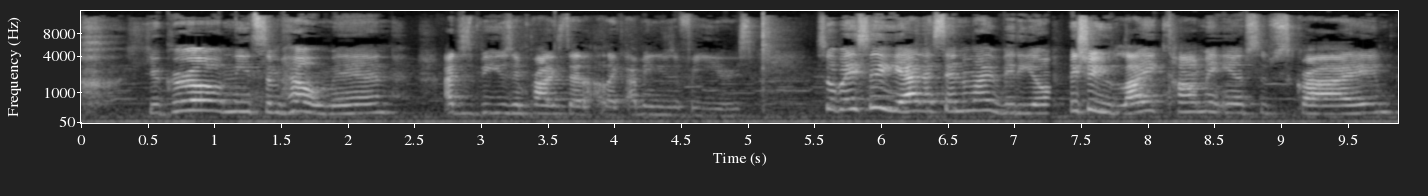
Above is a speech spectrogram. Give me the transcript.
your girl needs some help, man. I just be using products that like I've been using for years. So basically, yeah, that's the end of my video. Make sure you like, comment, and subscribe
